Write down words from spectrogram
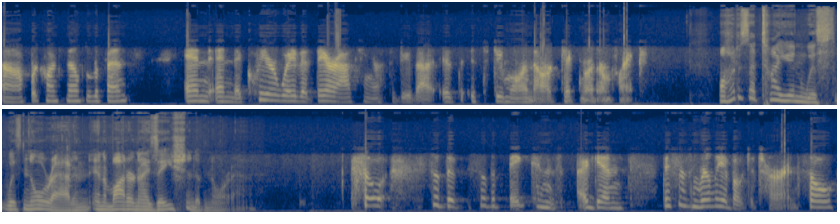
uh, for continental defense. And, and the clear way that they're asking us to do that is, is to do more on the Arctic northern flank. Well, how does that tie in with, with NORAD and, and a modernization of NORAD? So, so the so the big cons- again, this is really about deterrence. So,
